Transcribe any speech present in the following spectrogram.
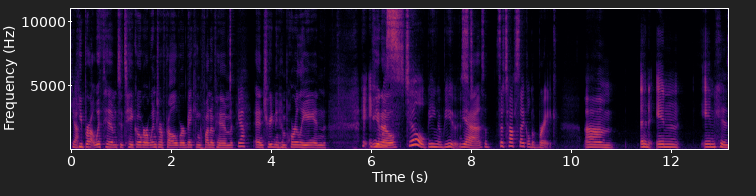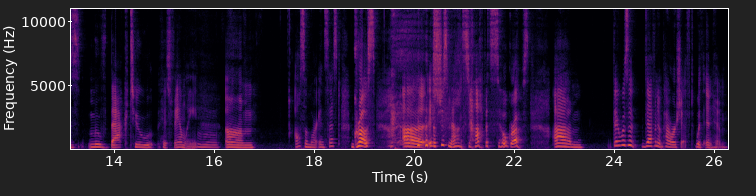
Yeah. he brought with him to take over Winterfell were making fun of him Yeah. and treating him poorly. And He, he you was know. still being abused. Yeah. it's a, it's a tough cycle to break. Um, and in in his move back to his family, Mm-hmm. um, also more incest. Gross. Uh, it's just nonstop. It's so gross. Um, there was a definite power shift within him,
